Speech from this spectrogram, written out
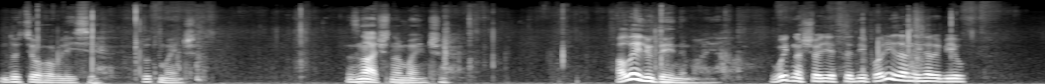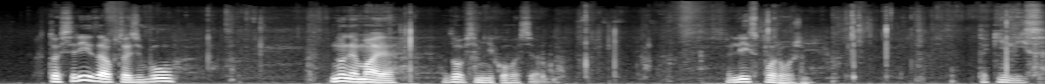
до цього в лісі. Тут менше. Значно менше. Але людей немає. Видно, що є сліди порізаних грибів. Хтось різав, хтось був. Ну немає зовсім нікого сьогодні. Ліс порожній. Такий ліс.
